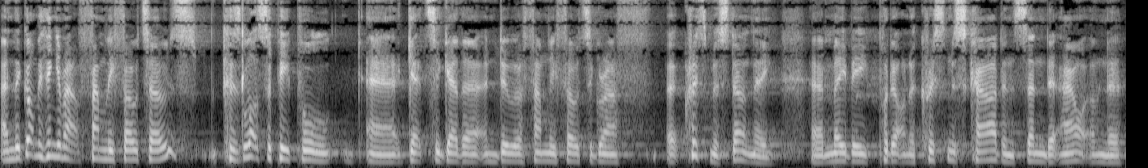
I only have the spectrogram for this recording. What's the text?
And they got me thinking about family photos, because lots of people uh, get together and do a family photograph at Christmas, don't they? Uh, maybe put it on a Christmas card and send it out a,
